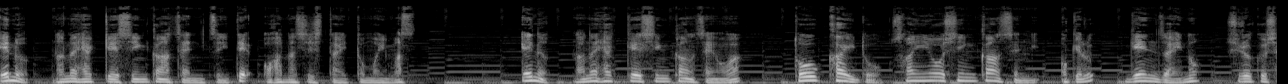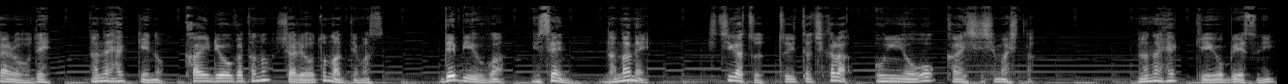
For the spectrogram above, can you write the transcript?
N700 系新幹線についてお話ししたいと思います。N700 系新幹線は東海道山陽新幹線における現在の主力車両で700系の改良型の車両となっています。デビューは2007年7月1日から運用を開始しました。700系をベースに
